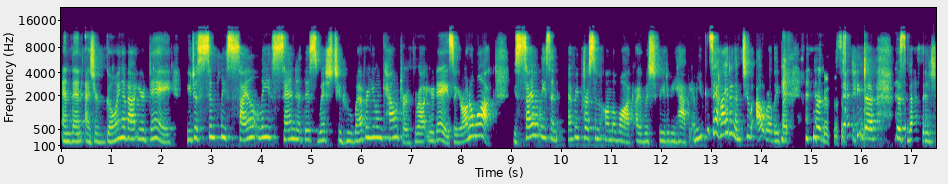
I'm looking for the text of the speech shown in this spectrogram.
And then as you're going about your day, you just simply silently send this wish to whoever you encounter throughout your day. So you're on a walk, you silently send every person on the walk, I wish for you to be happy. I mean, you can say hi to them too outwardly, but for sending them this message,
